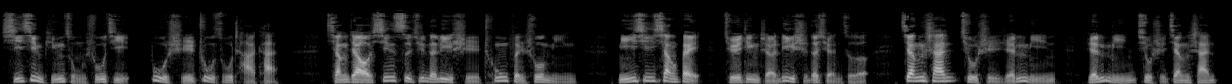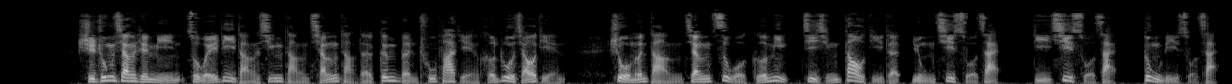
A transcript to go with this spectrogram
习近平总书记不时驻足查看，强调新四军的历史充分说明民心向背决定着历史的选择，江山就是人民，人民就是江山，始终将人民作为立党兴党强党的根本出发点和落脚点，是我们党将自我革命进行到底的勇气所在、底气所在。动力所在，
